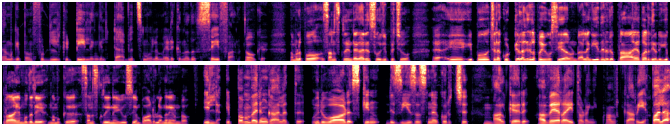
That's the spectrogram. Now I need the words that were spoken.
നമുക്കിപ്പം ഫുഡിൽ കിട്ടിയില്ലെങ്കിൽ ടാബ്ലറ്റ്സ് മൂലം എടുക്കുന്നത് സേഫ് ആണ്. ഓക്കെ. നമ്മളിപ്പോൾ സൺസ്ക്രീനിന്റെ കാര്യം സൂചിപ്പിച്ചു. ഇപ്പോൾ ചില കുട്ടികളൊക്കെ ചിലപ്പോൾ യൂസ് ചെയ്യാറുണ്ട്. അല്ലെങ്കിൽ ഇതിനൊരു പ്രായപരിധി ഉണ്ട് ഈ പ്രായം മുതലേ നമുക്ക് സൺസ്ക്രീനെ യൂസ് ചെയ്യാൻ പാടുള്ളൂ. അങ്ങനെയുണ്ടോ? ഇല്ല. ഇപ്പം വരും കാലത്ത് ഒരുപാട് സ്കിൻ ഡിസീസസിനെ കുറിച്ച് ആൾക്കാർ അവെയർ ആയി തുടങ്ങി. അവർക്ക് അറിയാം പല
